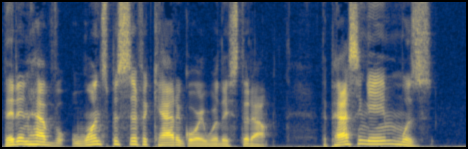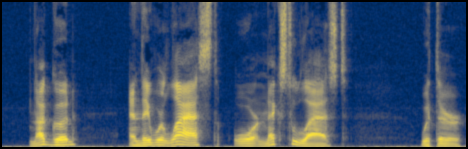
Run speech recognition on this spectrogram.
they didn't have one specific category where they stood out. The passing game was not good, and they were last, or next to last, with their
